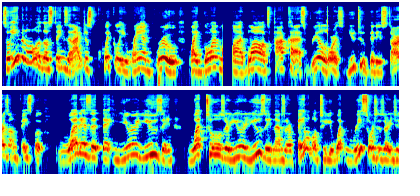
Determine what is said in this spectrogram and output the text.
So, even all of those things that I just quickly ran through, like going live, blogs, podcasts, real shorts, YouTube videos, stars on Facebook. What is it that you're using? What tools are you using that are available to you? What resources are you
